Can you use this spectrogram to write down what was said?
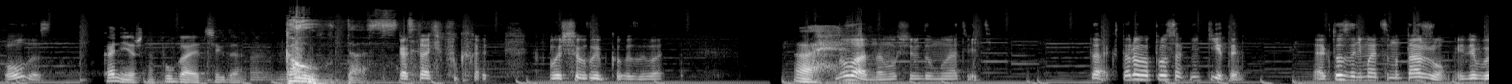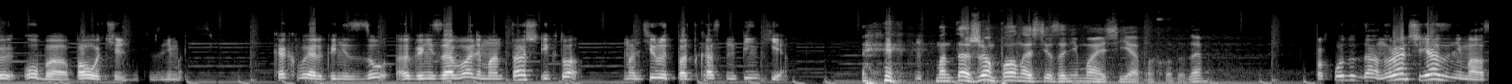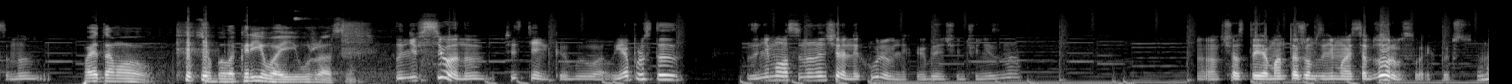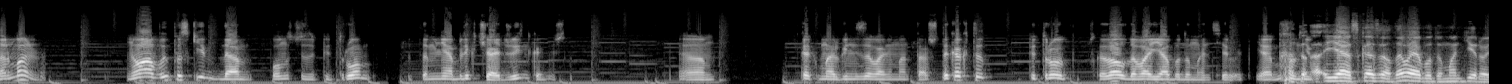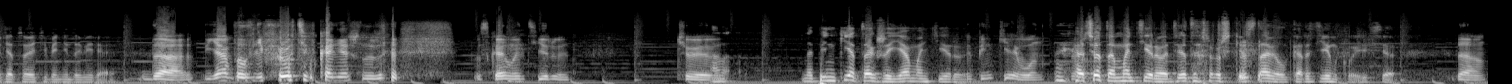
Голдаст? Конечно, пугает всегда. А, ну, Голдаст. Когда не пугает. Больше улыбку вызывает. Ай, Ну ладно, в общем, думаю, ответь. Так, второй вопрос от Никиты. Э, Кто занимается монтажом? Или вы оба по очереди этим занимаетесь? Как вы организо- организовали монтаж и кто монтирует подкаст на пеньке? монтажом полностью занимаюсь я, походу, да? Походу, да. Ну, раньше я занимался, но Поэтому все было криво и ужасно. ну не все, но частенько бывало. Я просто занимался на начальных уровнях, когда еще ничего не знал. А Сейчас-то я монтажом занимаюсь обзором своих, так что нормально. Ну а выпуски, да, полностью за Петром. Это мне облегчает жизнь, конечно. Эм, как мы организовали монтаж? Да как-то Петро сказал, давай я буду монтировать. Я был не- а, Я сказал, давай я буду монтировать, а то я тебе не доверяю. Да, я был не против, конечно же. Пускай монтирует. Че, А на- на пеньке также я на монтирую. пеньке вон. А что там монтировать? Две дорожки вставил, картинку и все. Да.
